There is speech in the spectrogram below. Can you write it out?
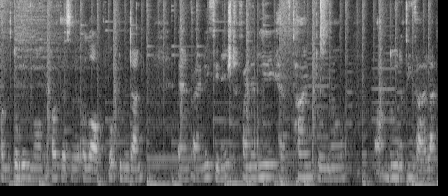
a little bit more because there's a, a lot of work to be done and finally finished. Finally have time to you know um, do the things that I like.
